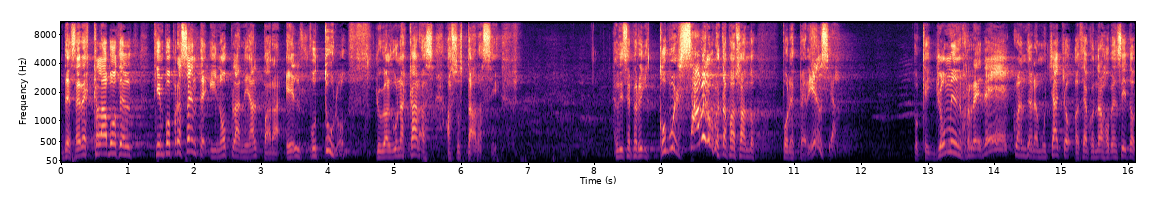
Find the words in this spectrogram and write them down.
de ser esclavos del tiempo presente y no planear para el futuro. Yo veo algunas caras asustadas, sí. Él dice, pero ¿y cómo él sabe lo que está pasando? Por experiencia. Porque yo me enredé cuando era muchacho, o sea, cuando era jovencito,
